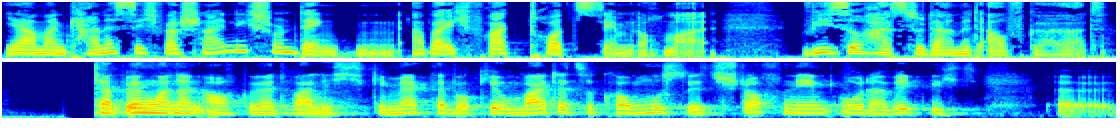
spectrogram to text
Ja, man kann es sich wahrscheinlich schon denken, aber ich frage trotzdem nochmal, wieso hast du damit aufgehört? Ich habe irgendwann dann aufgehört, weil ich gemerkt habe, okay, um weiterzukommen, musst du jetzt Stoff nehmen oder wirklich äh,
